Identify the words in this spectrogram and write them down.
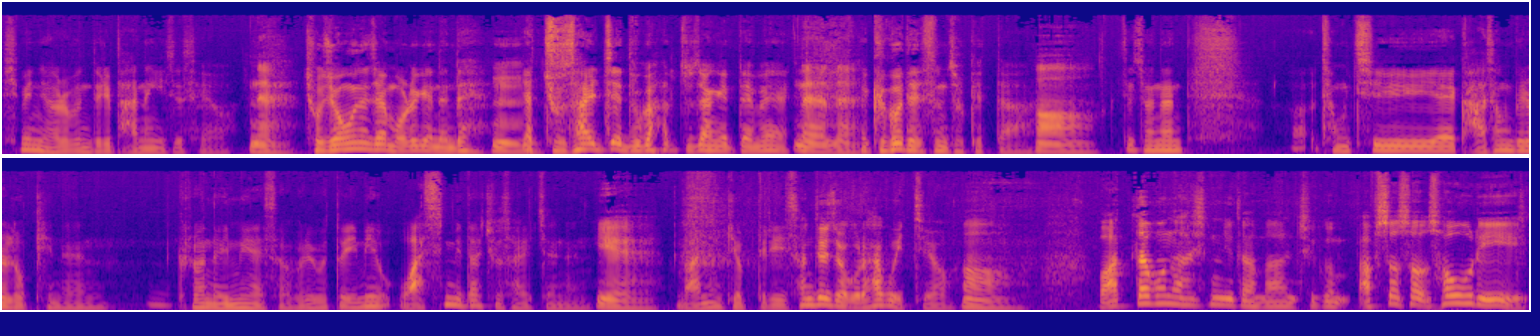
시민 여러분들이 반응이 있으세요. 네. 조정훈은 잘 모르겠는데 음. 야 주사일제 누가 주장했다며 네, 네. 그거 됐으면 좋겠다. 어. 그래서 저는 어, 정치의 가성비를 높이는 그런 의미에서 그리고 또 이미 왔습니다 주사일제는 예. 많은 기업들이 선제적으로 하고 있죠. 어. 왔다고는 하십니다만 지금 앞서서 서울이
